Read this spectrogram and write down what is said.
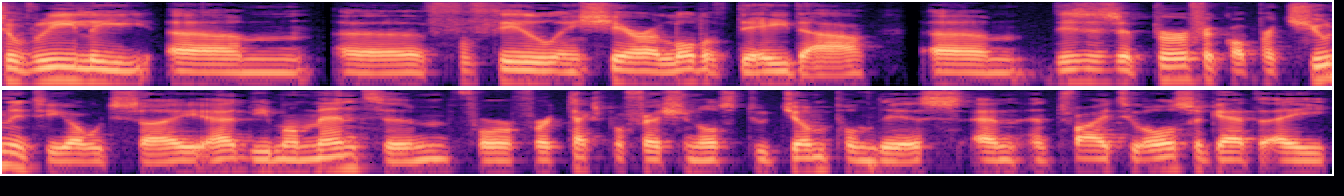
to really um, uh, fulfill and share a lot of data. Um, this is a perfect opportunity, I would say, uh, the momentum for, for tax professionals to jump on this and, and try to also get a,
